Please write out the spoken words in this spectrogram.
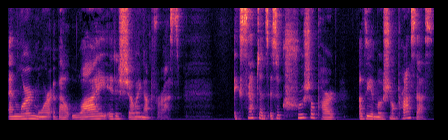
and learn more about why it is showing up for us acceptance is a crucial part of the emotional process.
